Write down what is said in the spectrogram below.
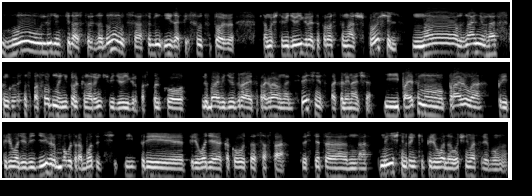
Ну, людям всегда стоит задумываться, особенно и записываться тоже, потому что видеоигры это просто наш профиль, но знания у нас конкурентоспособны не только на рынке видеоигр, поскольку любая видеоигра – это программное обеспечение, так или иначе. И поэтому правила при переводе видеоигр могут работать и при переводе какого-то софта. То есть это на нынешнем рынке перевода очень востребовано.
